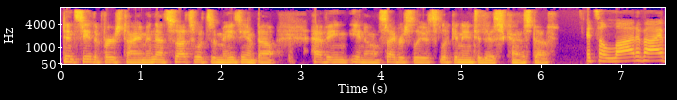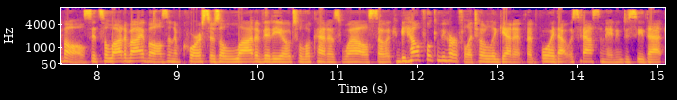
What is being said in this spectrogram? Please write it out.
didn't see the first time and that's that's what's amazing about having you know cyber sleuths looking into this kind of stuff it's a lot of eyeballs. It's a lot of eyeballs. And of course, there's a lot of video to look at as well. So it can be helpful, it can be hurtful. I totally get it. But boy, that was fascinating to see that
